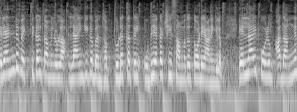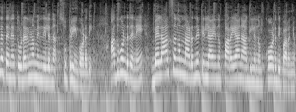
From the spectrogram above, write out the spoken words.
രണ്ട് വ്യക്തികൾ തമ്മിലുള്ള ലൈംഗിക ബന്ധം തുടക്കത്തിൽ ഉഭയകക്ഷി സമ്മതത്തോടെയാണെങ്കിലും എല്ലായ്പ്പോഴും അങ്ങനെ തന്നെ തുടരണമെന്നില്ലെന്ന് സുപ്രീം കോടതി അതുകൊണ്ട് തന്നെ ബലാത്സംഗം നടന്നിട്ടില്ല എന്ന് പറയാനാകില്ലെന്നും കോടതി പറഞ്ഞു.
